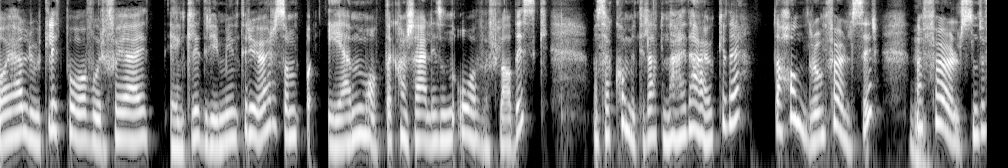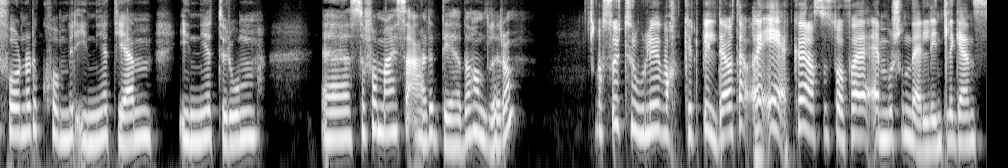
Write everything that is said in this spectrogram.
Og jeg har lurt litt på hvorfor jeg egentlig driver med interiør, som på en måte kanskje er litt sånn overfladisk. Men så har jeg kommet til at nei, det er jo ikke det. Det handler om følelser. Den følelsen du får når du kommer inn i et hjem, inn i et rom. Eh, Så for meg så er det det det handler om. Og så utrolig vakkert bilde. Og EQ er altså står for emosjonell intelligens,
